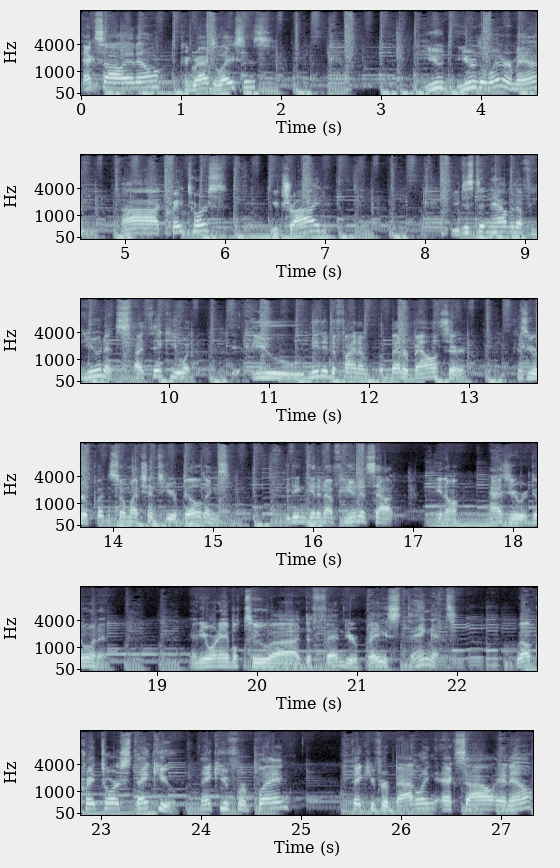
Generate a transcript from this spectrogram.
Exile NL, congratulations. You, you're the winner, man. Uh, Kratos, you tried. You just didn't have enough units. I think you, you needed to find a, a better balance there because you were putting so much into your buildings. You didn't get enough units out, you know, as you were doing it. And you weren't able to uh, defend your base. Dang it. Well, Kratos, thank you. Thank you for playing. Thank you for battling Exile NL.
